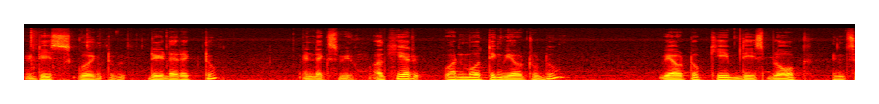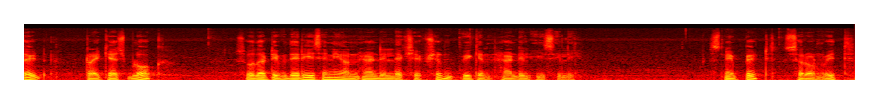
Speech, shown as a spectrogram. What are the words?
It is going to redirect to index view. Uh, here one more thing we have to do. We have to keep this block inside try catch block so that if there is any unhandled exception we can handle easily. Snippet surround with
